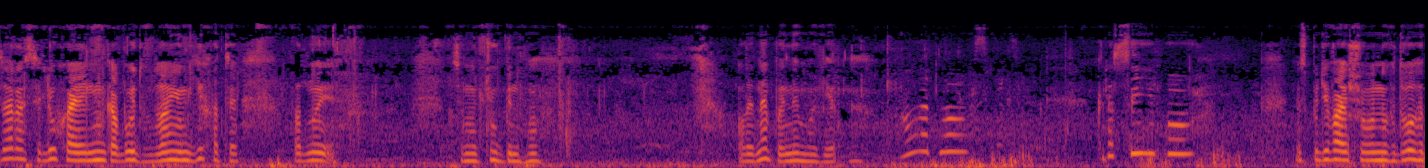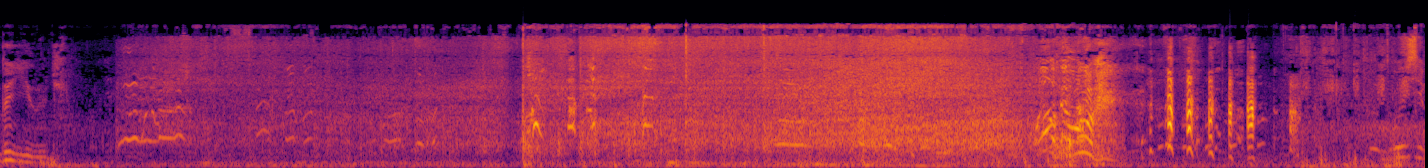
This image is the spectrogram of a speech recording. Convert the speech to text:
Зараз Ілюха і Лінка будуть вдвоєм їхати в одну цьому тюбінгу. Але небо неймовірне. Гарно, красиво. Я сподіваюся, що вони вдвох доїдуть. О! Друзі,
